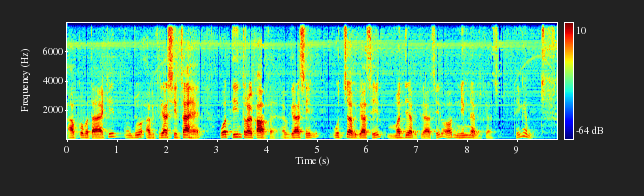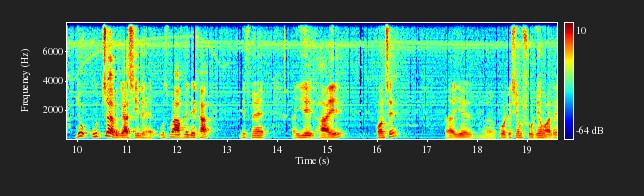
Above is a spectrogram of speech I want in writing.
आपको बताया कि जो अभिक्रियाशीलता है, वो तीन तरह का होता है। अभिक्रियाशील, उच्च अभिक्रियाशील, मध्य अभिक्रियाशील और निम्न अभिक्रियाशील। ठीक है? जो उच्च अभिक्रियाशील है, उसमें आपने देखा, इसमें, ये आए कौन से? ये पोटेशियम सोडियम वाले।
